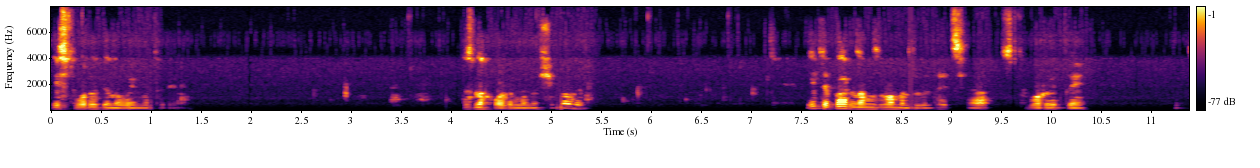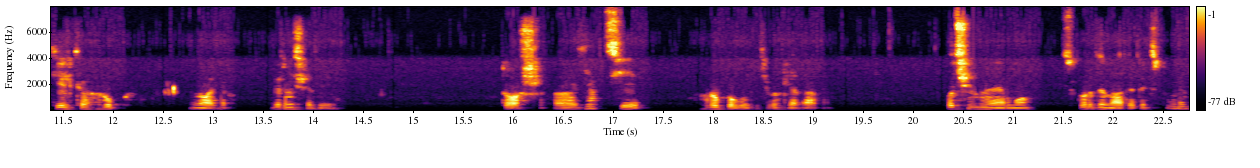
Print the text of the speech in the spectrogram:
і створити новий матеріал. Знаходимо наші ноди. І тепер нам з вами доведеться створити кілька груп нодів, вірніше дві. Тож, е, як ці групи будуть виглядати? Починаємо з координати текстури.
